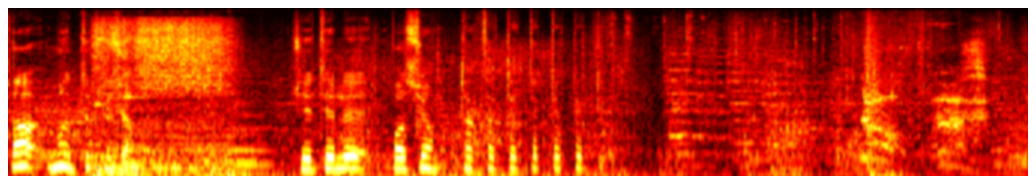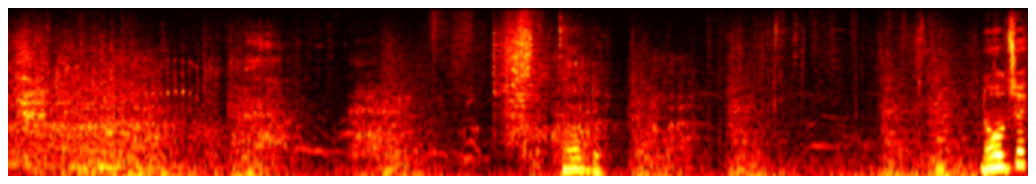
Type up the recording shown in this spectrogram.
Sağ mı tıklayacağım? CTRL basıyorum. Tak tak tak tak tak tak. Ne oldu? Ne olacak?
